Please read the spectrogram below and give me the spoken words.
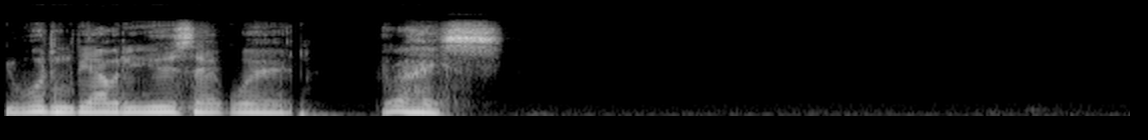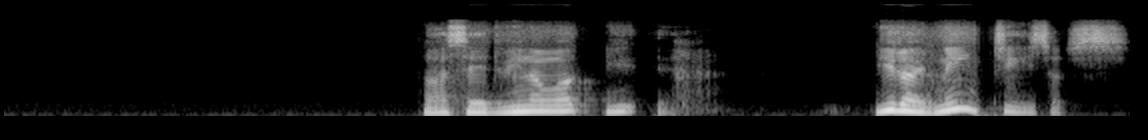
you wouldn't be able to use that word, grace. I said, you know what? You, don't need Jesus.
